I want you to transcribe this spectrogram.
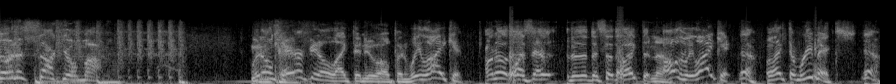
gonna suck your mouth. We don't care if you don't like the new open. We like it. Oh no, they, uh, they, they said they liked it now. Oh, we like it. Yeah. We like the remix. yeah,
